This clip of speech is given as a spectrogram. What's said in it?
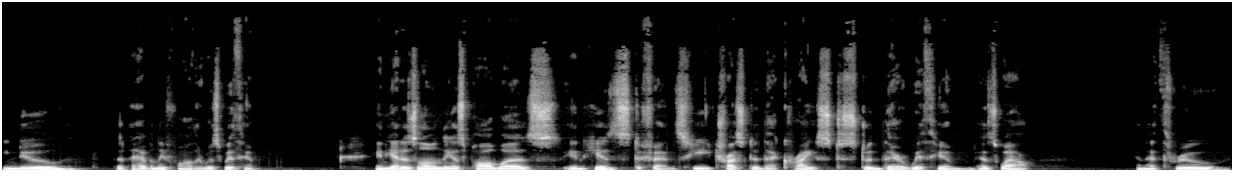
he knew that the Heavenly Father was with him. And yet, as lonely as Paul was in his defense, he trusted that Christ stood there with him as well, and that through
